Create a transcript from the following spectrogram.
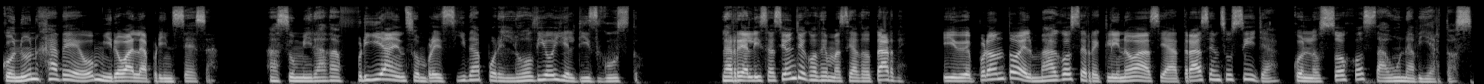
Con un jadeo miró a la princesa, a su mirada fría ensombrecida por el odio y el disgusto. La realización llegó demasiado tarde, y de pronto el mago se reclinó hacia atrás en su silla, con los ojos aún abiertos.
